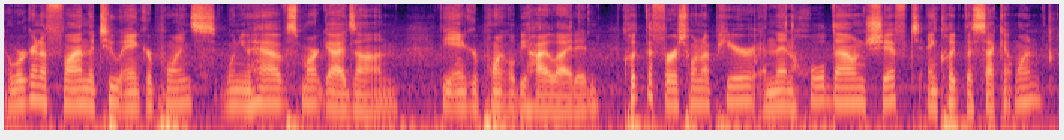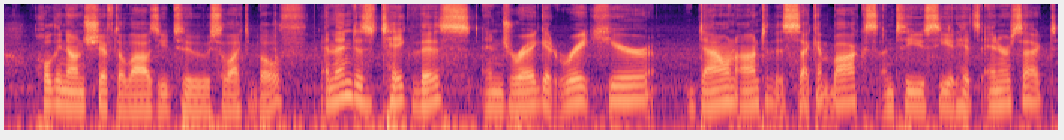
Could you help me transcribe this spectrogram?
and we're going to find the two anchor points. When you have smart guides on, the anchor point will be highlighted. Click the first one up here and then hold down shift and click the second one. Holding down shift allows you to select both. And then just take this and drag it right here down onto the second box until you see it hits intersect.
